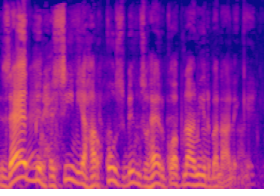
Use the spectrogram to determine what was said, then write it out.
زید بن حسین یا ہرقوس بن زہیر کو اپنا امیر بنا لیں گے۔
